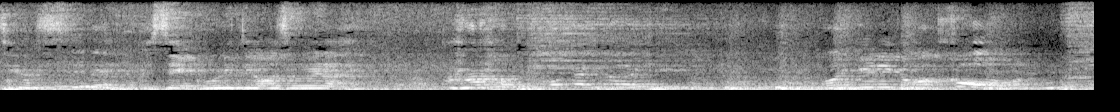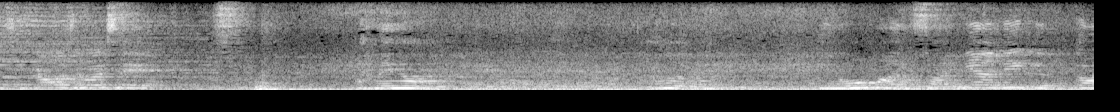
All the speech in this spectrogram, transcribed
真是的，辛苦你叫我做来。啊！我在这里我给你个话讲你，是我什么事？阿妹哦，好嘞，因为我嘛知影你个讲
